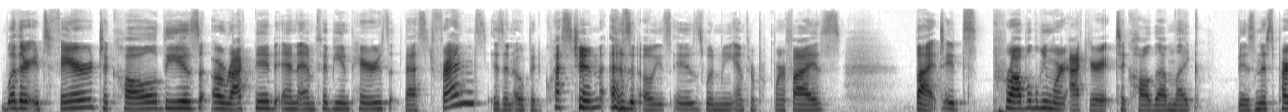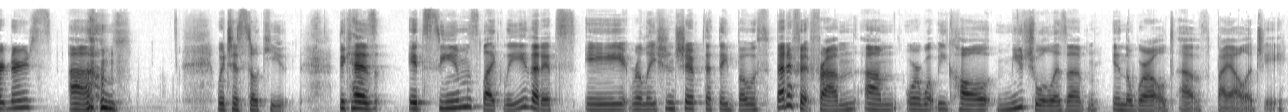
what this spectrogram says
whether it's fair to call these arachnid and amphibian pairs best friends is an open question, as it always is when we anthropomorphize but it's probably more accurate to call them like business partners, um, which is still cute because it seems likely that it's a relationship that they both benefit from, um, or what we call mutualism in the world of biology.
